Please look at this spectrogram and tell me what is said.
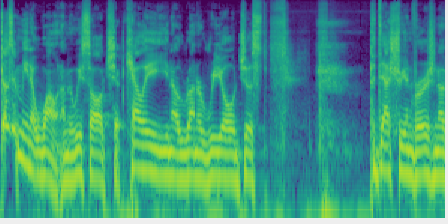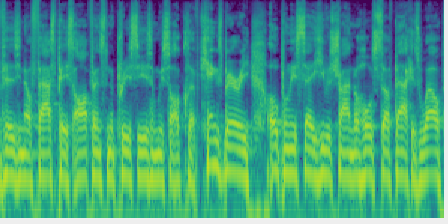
Doesn't mean it won't. I mean, we saw Chip Kelly, you know, run a real just pedestrian version of his, you know, fast-paced offense in the preseason. We saw Cliff Kingsbury openly say he was trying to hold stuff back as well.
